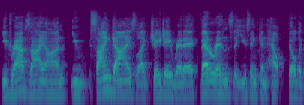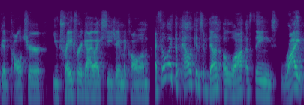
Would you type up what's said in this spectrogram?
You draft Zion, you sign guys like JJ Redick, veterans that you think can help build a good culture. You trade for a guy like CJ McCollum. I feel like the Pelicans have done a lot of things right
